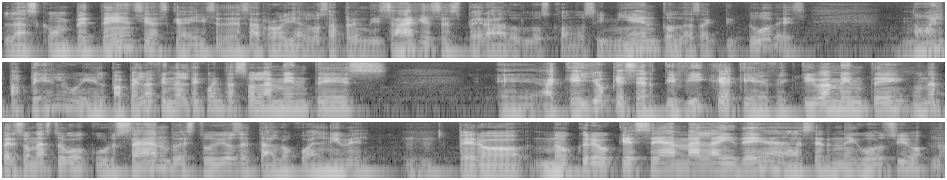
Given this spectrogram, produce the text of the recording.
las competencias que ahí se desarrollan, los aprendizajes esperados, los conocimientos, las actitudes. No el papel, güey. El papel a final de cuentas solamente es eh, aquello que certifica que efectivamente una persona estuvo cursando estudios de tal o cual nivel. Pero no creo que sea mala idea hacer negocio. No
